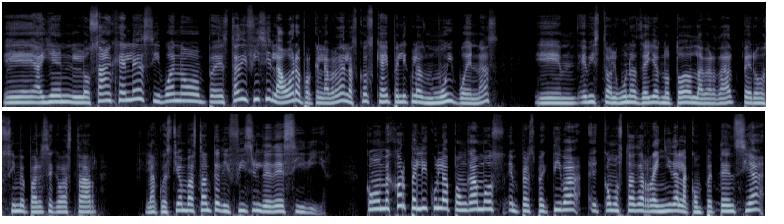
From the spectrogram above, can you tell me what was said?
eh, ahí en Los Ángeles. Y bueno, pues está difícil ahora, porque la verdad de las cosas que hay películas muy buenas. Em, he visto algunas de ellas, no todas, la verdad, pero sí me parece que va a estar la cuestión bastante difícil de decidir. Como mejor película, pongamos en perspectiva eh, cómo está de reñida la competencia.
